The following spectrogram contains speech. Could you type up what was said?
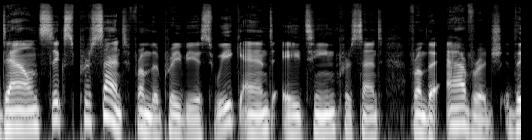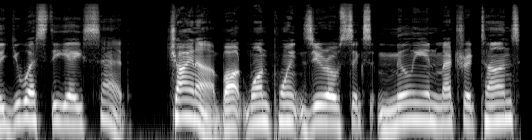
down 6% from the previous week and 18% from the average, the USDA said. China bought 1.06 million metric tons.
